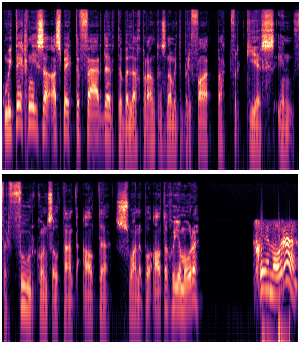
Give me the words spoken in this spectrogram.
Om die tegniese aspekte verder te belig, praat ons nou met 'n privaat padverkeers- en vervoerkonsultant Alte Swanepoel. Alte, goeiemôre. Goeiemôre.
